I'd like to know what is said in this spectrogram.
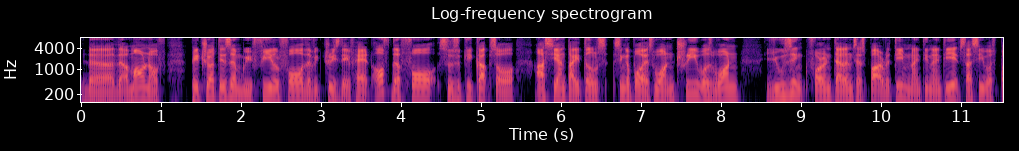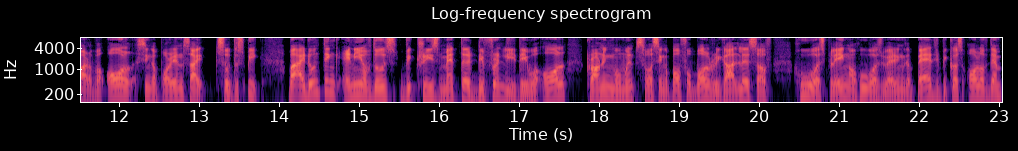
the, the amount of patriotism we feel for the victories they've had. Of the four Suzuki Cups or ASEAN titles Singapore has won, three was won using foreign talents as part of the team. 1998, Sasi was part of an all Singaporean side, so to speak. But I don't think any of those victories matter differently. They were all crowning moments for Singapore football, regardless of who was playing or who was wearing the badge, because all of them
